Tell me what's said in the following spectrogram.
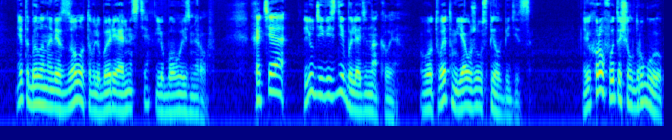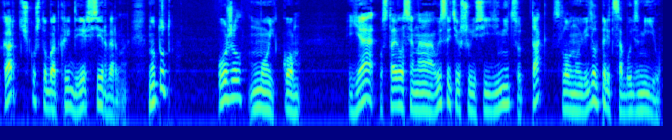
– это было на вес золота в любой реальности, любого из миров. Хотя люди везде были одинаковые. Вот в этом я уже успел убедиться. Вихров вытащил другую карточку, чтобы открыть дверь в серверную. Но тут ожил мой ком. Я уставился на высветившуюся единицу так, словно увидел перед собой змею.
